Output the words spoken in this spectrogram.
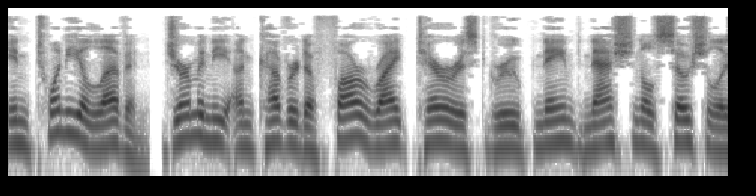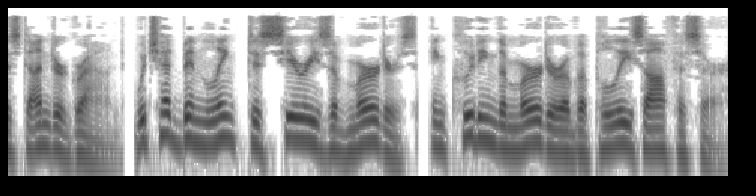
In 2011, Germany uncovered a far-right terrorist group named National Socialist Underground, which had been linked to series of murders, including the murder of a police officer.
